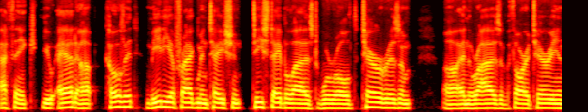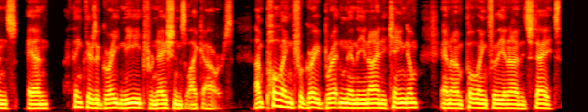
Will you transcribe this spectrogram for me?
I think you add up COVID, media fragmentation, destabilized world, terrorism, uh, and the rise of authoritarians. And I think there's a great need for nations like ours. I'm pulling for Great Britain and the United Kingdom, and I'm pulling for the United States.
